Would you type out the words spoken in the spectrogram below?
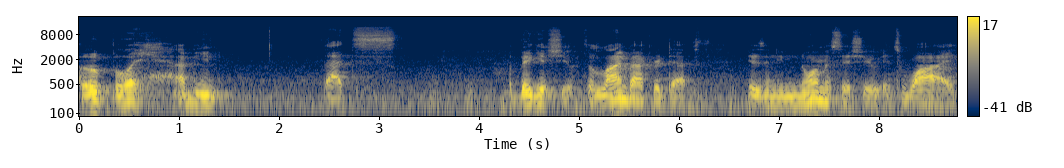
Oh boy, I mean, that's big issue. The linebacker depth is an enormous issue. It's why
